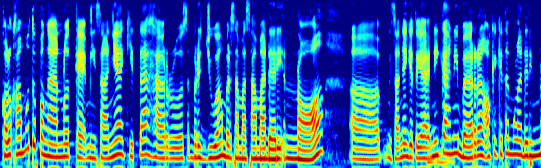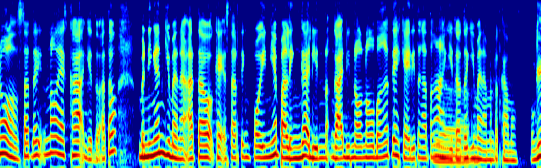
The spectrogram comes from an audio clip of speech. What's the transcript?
kalau kamu tuh penganut kayak misalnya kita harus berjuang bersama-sama dari nol, eh, misalnya gitu ya, nikah nih bareng, oke kita mulai dari nol, start dari nol ya kak gitu. Atau mendingan gimana? Atau kayak starting pointnya paling nggak di nggak di nol-nol banget deh, kayak di tengah-tengah Ya. gitu. Atau gimana menurut kamu? Mungkin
